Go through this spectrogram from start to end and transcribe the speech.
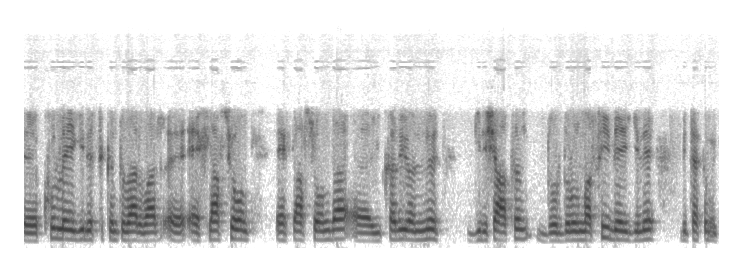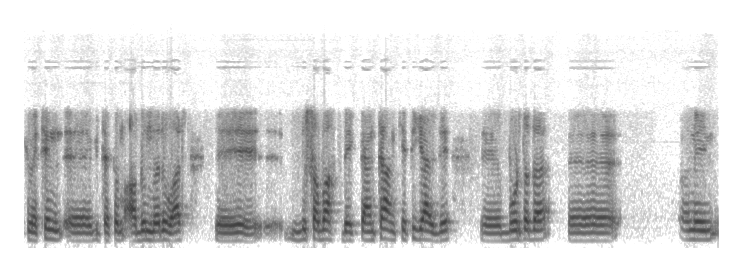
e, kurla ilgili sıkıntılar var. E, enflasyon, enflasyonda yukarı yönlü gidişatın durdurulması ile ilgili bir takım hükümetin bir takım adımları var. Bu sabah beklenti anketi geldi. Burada da örneğin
